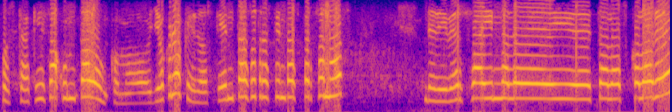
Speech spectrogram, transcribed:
pues que aquí se ha juntado como yo creo que 200 o 300 personas de diversa índole y de todos los colores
